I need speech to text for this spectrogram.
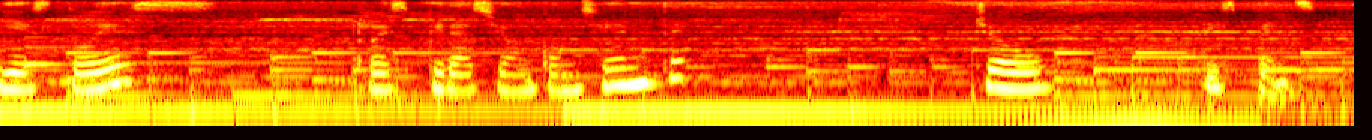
y esto es Respiración Consciente. Joe Dispensa.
